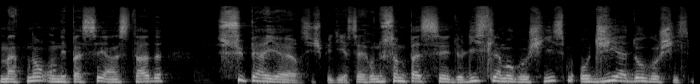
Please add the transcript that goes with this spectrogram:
maintenant on est passé à un stade supérieure, si je puis dire. C'est-à-dire que nous sommes passés de l'islamo-gauchisme au djihado-gauchisme.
